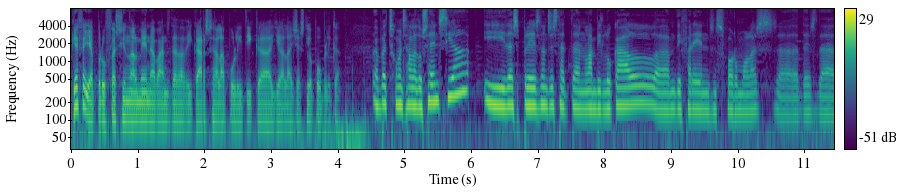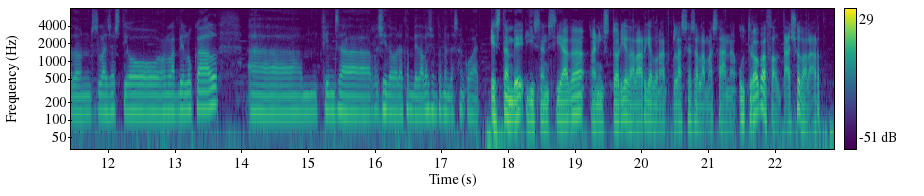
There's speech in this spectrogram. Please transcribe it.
Què feia professionalment abans de dedicar-se a la política i a la gestió pública? Eh, vaig començar la docència i després doncs, he estat en l'àmbit local amb diferents fórmules, eh, des de doncs, la gestió en l'àmbit local eh, fins a regidora també de l'Ajuntament de Sant Cugat. És també llicenciada en Història de l'Art i ha donat classes a la Massana. Ho troba a faltar, això de l'art?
